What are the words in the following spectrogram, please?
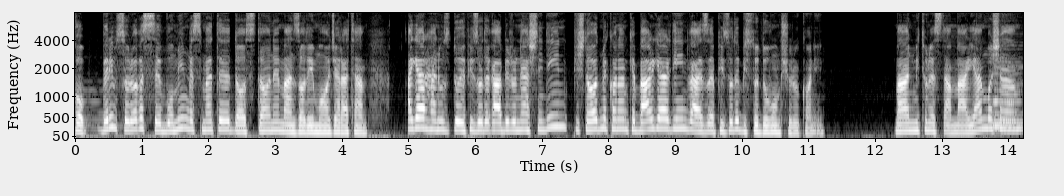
خب بریم سراغ سومین قسمت داستان منزاده مهاجرتم. اگر هنوز دو اپیزود قبلی رو نشنیدین پیشنهاد می‌کنم که برگردین و از اپیزود 22 شروع کنید من می‌تونستم مریم باشم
